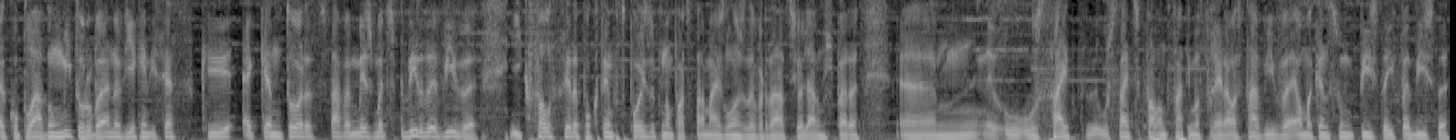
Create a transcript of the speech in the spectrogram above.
acoplado um mito urbano. Havia quem dissesse que a cantora se estava mesmo a despedir da vida e que falecera pouco tempo depois, o que não pode estar mais longe da verdade. Se olharmos para o, o, site, os sites que falam de Fátima Ferreira, ela está viva, é uma cancionetista e fadista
